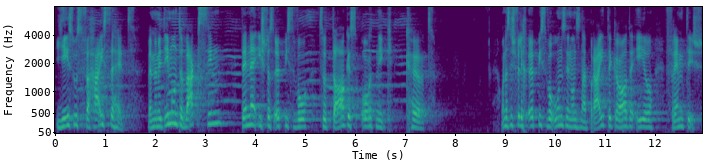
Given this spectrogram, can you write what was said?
Jesus verheißen hat. Wenn wir mit ihm unterwegs sind, dann ist das etwas, wo zur Tagesordnung gehört. Und das ist vielleicht etwas, wo uns in unserer Breitegrade eher fremd ist.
